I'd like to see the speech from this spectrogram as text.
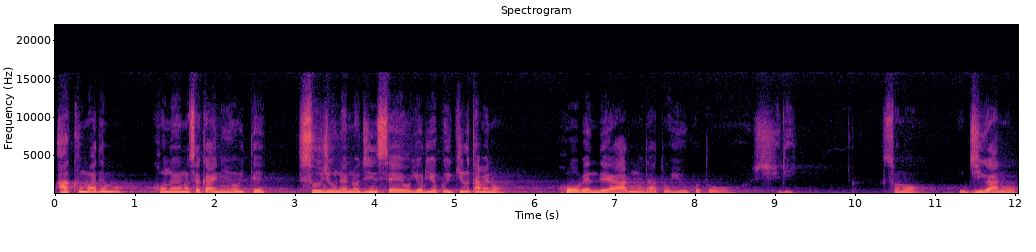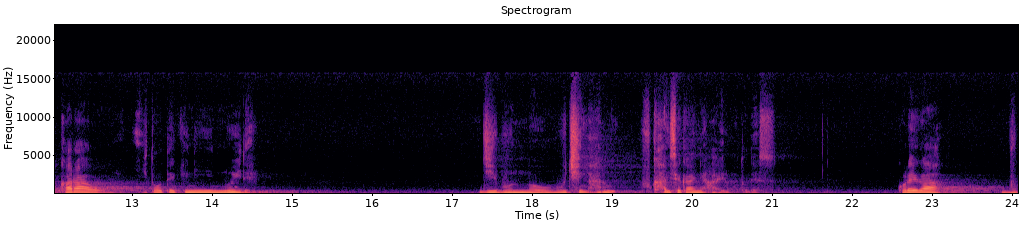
あくまでもこの世の世界において数十年の人生をよりよく生きるための方便であるのだということを知りその自我の殻を意図的に脱いで自分の内なる深い世界に入ることです。これが仏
